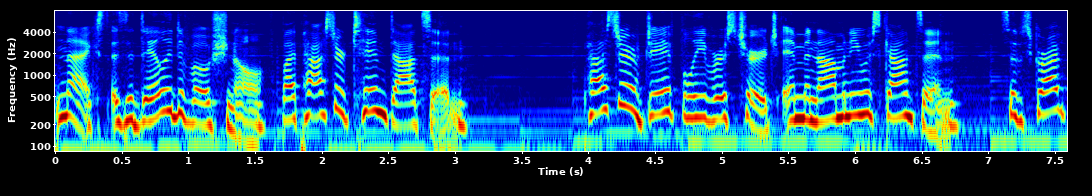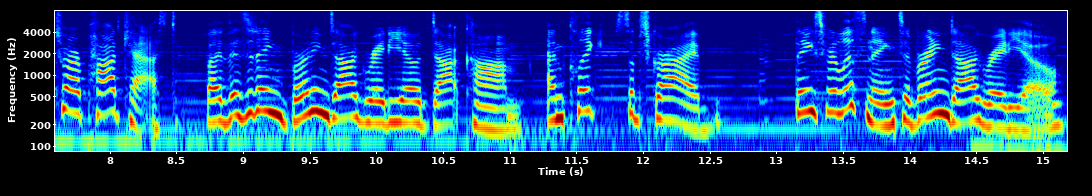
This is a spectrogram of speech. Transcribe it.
next is a daily devotional by Pastor Tim Dodson, pastor of JF Believers Church in Menominee, Wisconsin. Subscribe to our podcast by visiting burningdogradio.com and click subscribe. Thanks for listening to Burning Dog Radio.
